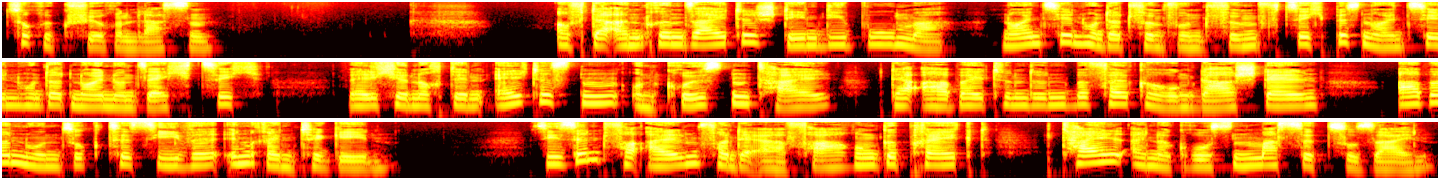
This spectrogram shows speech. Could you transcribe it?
zurückführen lassen. Auf der anderen Seite stehen die Boomer 1955 bis 1969, welche noch den ältesten und größten Teil der arbeitenden Bevölkerung darstellen, aber nun sukzessive in Rente gehen. Sie sind vor allem von der Erfahrung geprägt, Teil einer großen Masse zu sein.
